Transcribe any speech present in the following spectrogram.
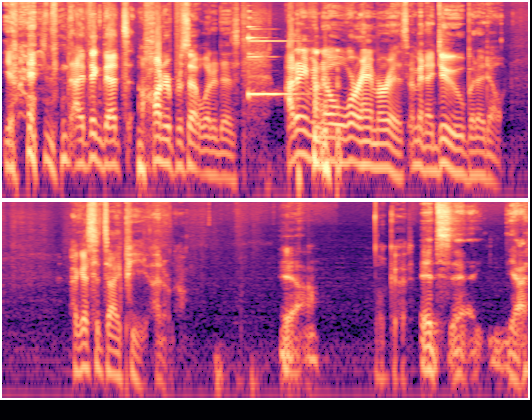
Yeah, I think that's 100% what it is. I don't even know what Warhammer is. I mean, I do, but I don't. I guess it's IP. I don't know. Yeah. Good. It's uh, yeah,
